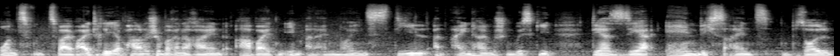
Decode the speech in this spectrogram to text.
und zwei weitere japanische Brennereien arbeiten eben an einem neuen Stil an einheimischen Whisky, der sehr ähnlich sein soll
